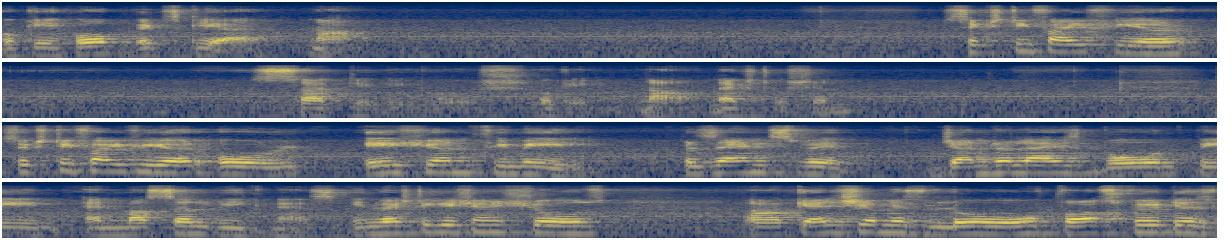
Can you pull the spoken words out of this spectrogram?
Okay, hope it's clear now. 65 here Satyaki Ghosh. Okay, now next question. 65 year old Asian female presents with generalized bone pain and muscle weakness. Investigation shows uh, calcium is low, phosphate is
